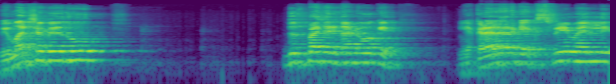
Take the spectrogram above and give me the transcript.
విమర్శ వేరు. దుష్ప్రచారం ఇలాంటివి ఓకే. ఎక్కడైనా కనుక ఎక్స్ట్రీమ్ వెళ్ళి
